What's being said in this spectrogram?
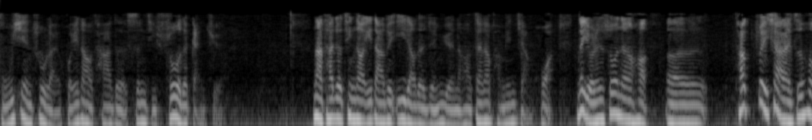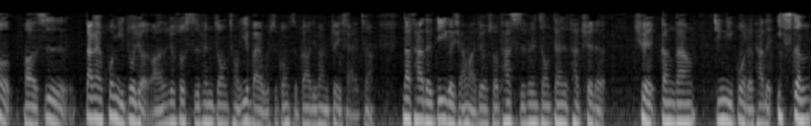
浮现出来，回到他的身体所有的感觉。那他就听到一大堆医疗的人员，然后在他旁边讲话。那有人说呢，哈，呃，他坠下来之后，呃，是大概昏迷多久啊？就说十分钟，从一百五十公尺高的地方坠下来这样。那他的第一个想法就是说，他十分钟，但是他却的却刚刚经历过了他的一生，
